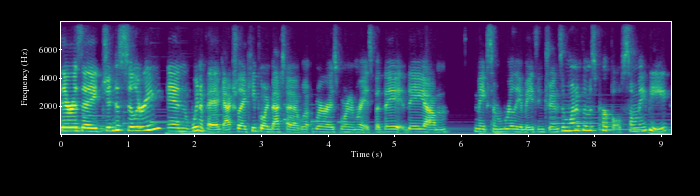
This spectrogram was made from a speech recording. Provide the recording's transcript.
there is a gin distillery in Winnipeg. Actually, I keep going back to where I was born and raised, but they they um make some really amazing gins, and one of them is purple. So maybe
